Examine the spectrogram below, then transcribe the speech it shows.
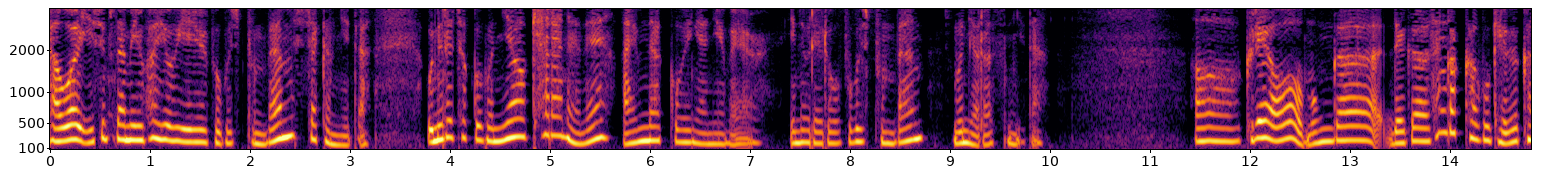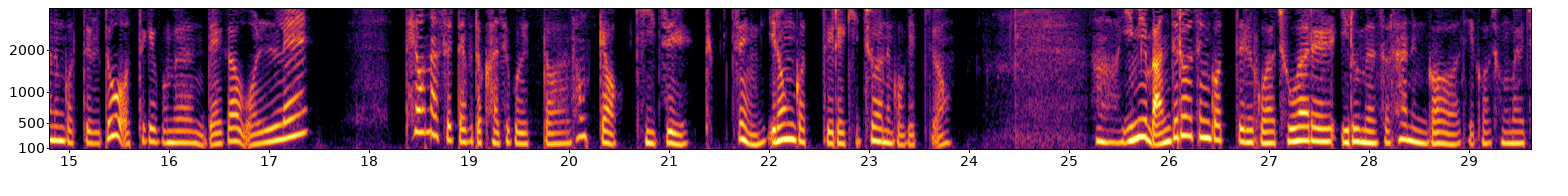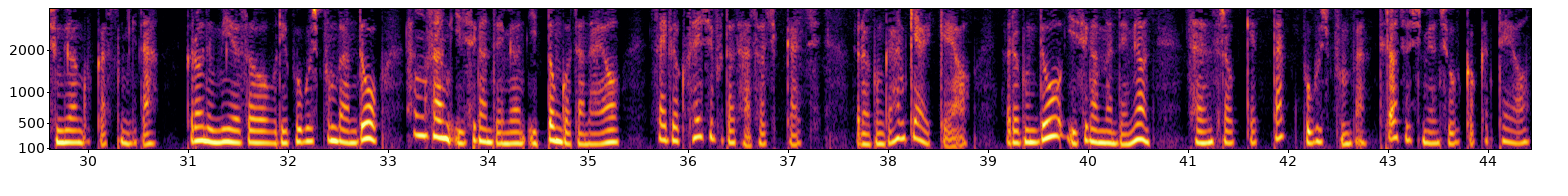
4월 23일 화요일 보고 싶은 밤 시작합니다. 오늘의 첫 곡은요, 캐라난의 I'm Not Going Anywhere. 이 노래로 보고 싶은 밤 문 열었습니다. 어, 그래요. 뭔가 내가 생각하고 계획하는 것들도 어떻게 보면 내가 원래 태어났을 때부터 가지고 있던 성격, 기질, 특징, 이런 것들에 기초하는 거겠죠. 어, 이미 만들어진 것들과 조화를 이루면서 사는 것, 이거 정말 중요한 것 같습니다. 그런 의미에서 우리 보고 싶은 밤도 항상 이 시간 되면 있던 거잖아요. 새벽 3시부터 5시까지. 여러분과 함께 할게요. 여러분도 이 시간만 되면 자연스럽게 딱 보고 싶은 밤 틀어주시면 좋을 것 같아요.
